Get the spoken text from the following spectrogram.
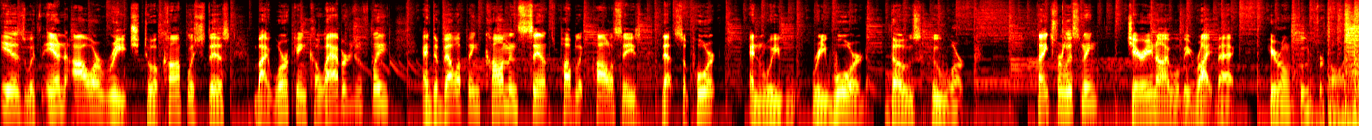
is within our reach to accomplish this by working collaboratively and developing common sense public policies that support and we reward those who work. Thanks for listening. Gerry and I will be right back here on Food for Thought.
